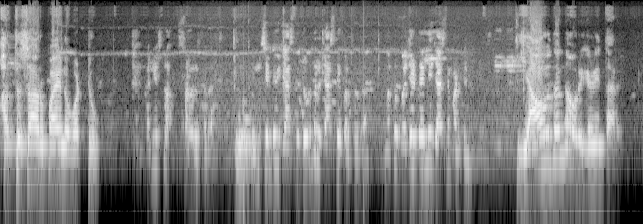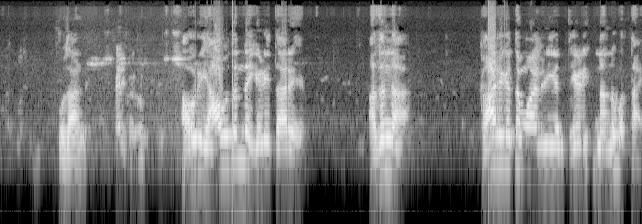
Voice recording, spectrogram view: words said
ಹತ್ತು ಸಾವಿರ ರೂಪಾಯಿನ ಒಟ್ಟು ಕನಿಷ್ಠ ಸಾವಿರ ಸರ್ ಇನ್ಸೆಂಟಿವ್ ಜಾಸ್ತಿ ದುಡಿದ್ರೆ ಜಾಸ್ತಿ ಬರ್ತದ. ಮತ್ತು ಬಜೆಟ್ ಅಲ್ಲಿ ಜಾಸ್ತಿ ಮಾಡ್ತೀನಿ. ಯಾವುದನ್ನ ಅವ್ರು ಹೇಳಿದ್ದಾರೆ? ಉದಾಹರಣೆ. ಅವರು ಯಾವುದನ್ನ ಹೇಳಿದ್ದಾರೆ ಅದನ್ನ ಕಾರ್ಯಗತ ಮಾಡ್ರಿ ಅಂತ ಹೇಳಿ ನನ್ನ ಒತ್ತಾಯ.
